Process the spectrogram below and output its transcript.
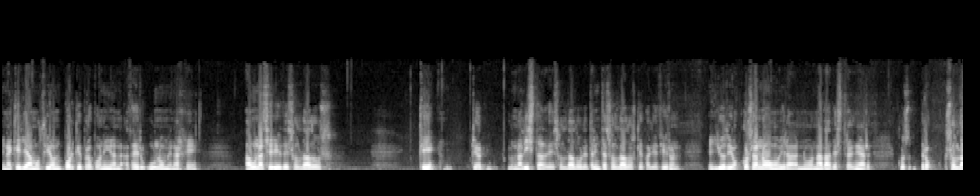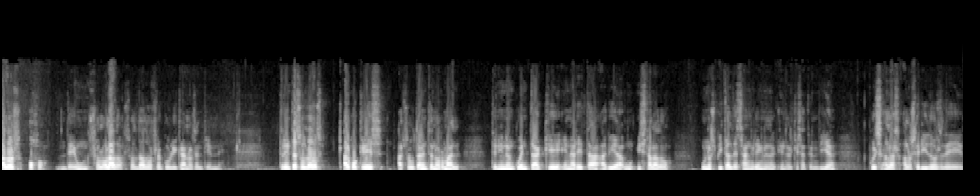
en aquella moción porque proponían hacer un homenaje a una serie de soldados que, una lista de soldados, de 30 soldados que fallecieron en Yodio, cosa no era no nada de extrañar, pero soldados, ojo, de un solo lado, soldados republicanos, entiende. 30 soldados, algo que es absolutamente normal, teniendo en cuenta que en Areta había instalado un hospital de sangre en el, que se atendía pues, a, las, a los heridos de,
